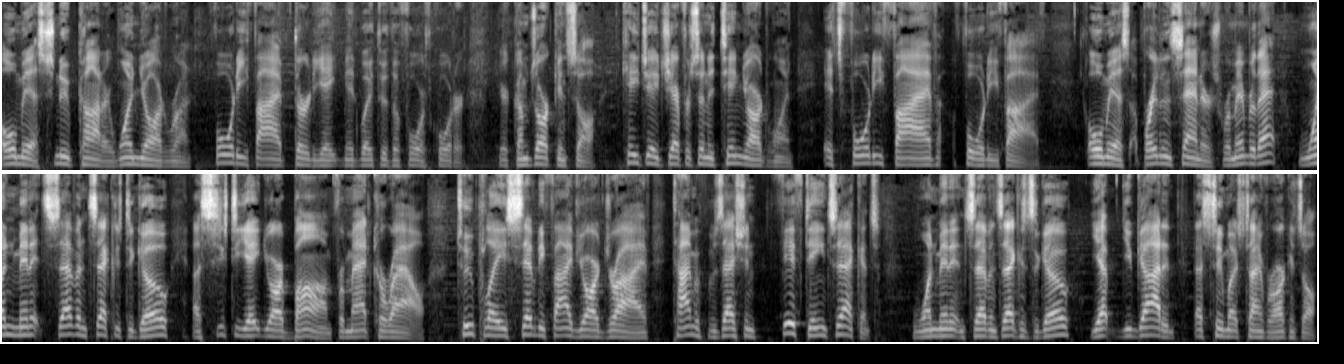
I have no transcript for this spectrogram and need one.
Ole Miss, Snoop Conner, one yard run. 45 38 midway through the fourth quarter. Here comes Arkansas. KJ Jefferson, a 10 yard one. It's 45 45. Ole Miss, Braylon Sanders. Remember that? One minute, seven seconds to go. A 68 yard bomb from Matt Corral. Two plays, 75 yard drive. Time of possession, 15 seconds. One minute and seven seconds to go. Yep, you got it. That's too much time for Arkansas.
